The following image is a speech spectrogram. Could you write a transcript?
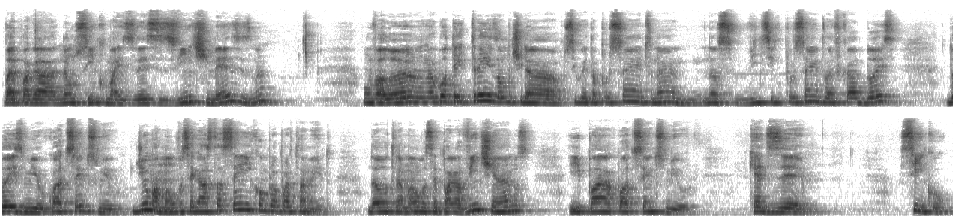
vai pagar não 5, mas vezes 20 meses, né? Um valor, eu botei 3, vamos tirar 50%, né? 25%, vai ficar 2, 2 mil, 400 mil. De uma mão você gasta 100 e compra um apartamento. Da outra mão você paga 20 anos e paga 400 mil. Quer dizer, 5,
